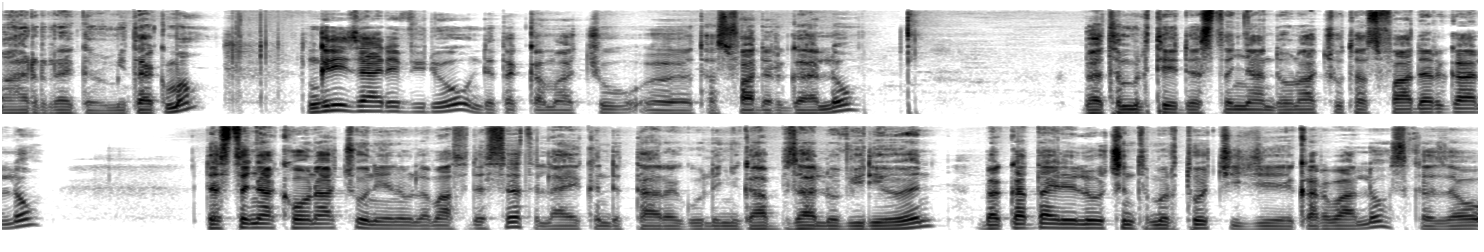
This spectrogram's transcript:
ማድረግ ነው የሚጠቅመው። እንግዲህ ዛሬ ቪዲዮ እንደጠቀማችሁ ተስፋ አደርጋለሁ። በትምህርቴ ደስተኛ እንደሆናችሁ ተስፋ አደርጋለሁ። ደስተኛ ከሆናችሁ እኔንም ለማስደሰት like እንድታደርጉልኝ ጋብዛለሁ ቪዲዮን። በቀጣይ ሌሎችን ትምህርቶች ይዤ እቀርባለሁ። እስከዛው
